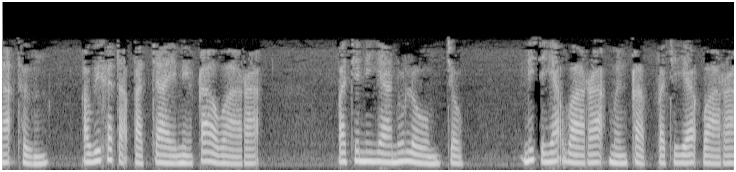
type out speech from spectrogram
ละถึง อวิคตะปัจจัยมีเก้าวาระ ปัจจนิยานุโลมจบ นิสยวาระเหมือนกับปัจจยวาระ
